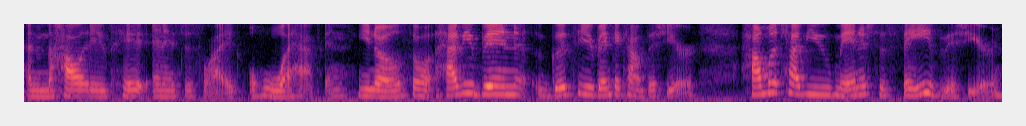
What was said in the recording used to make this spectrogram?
And then the holidays hit, and it's just like, what happened? You know? So, have you been good to your bank account this year? How much have you managed to save this year?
